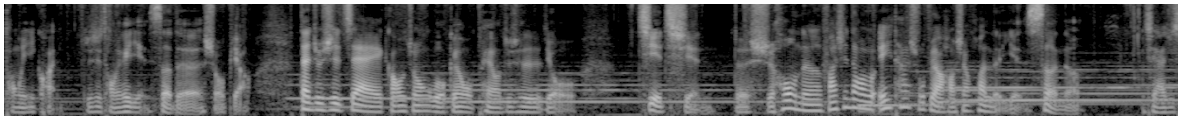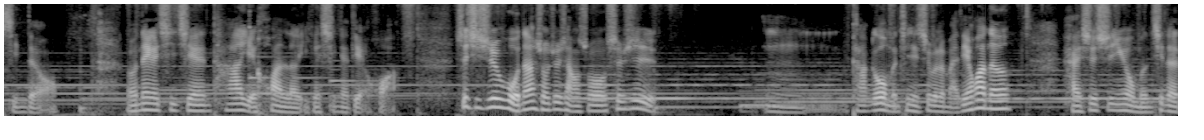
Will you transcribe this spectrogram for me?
同一款，就是同一个颜色的手表。但就是在高中，我跟我朋友就是有借钱的时候呢，发现到说，诶，他手表好像换了颜色呢，而且还是新的哦。然后那个期间，他也换了一个新的电话，所以其实我那时候就想说，是不是，嗯。他给我们借钱是为了买电话呢，还是是因为我们借了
